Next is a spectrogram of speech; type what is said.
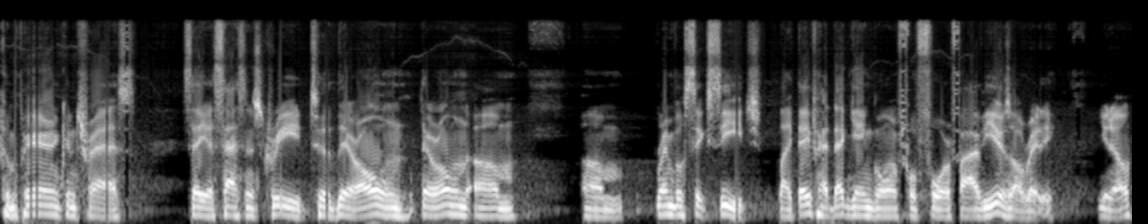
compare and contrast, say Assassin's Creed to their own their own um, um, Rainbow Six Siege. Like they've had that game going for four or five years already, you know.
